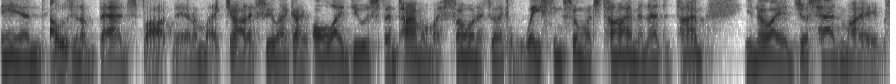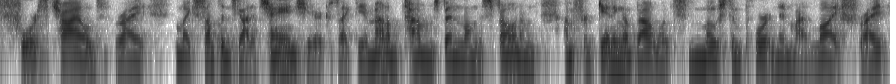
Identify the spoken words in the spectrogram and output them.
And I was in a bad spot, man. I'm like, God, I feel like I all I do is spend time on my phone. I feel like I'm wasting so much time. And at the time, you know, I had just had my fourth child, right? I'm like, something's got to change here because like the amount of time I'm spending on this phone, I'm I'm forgetting about what's most important in my life, right?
